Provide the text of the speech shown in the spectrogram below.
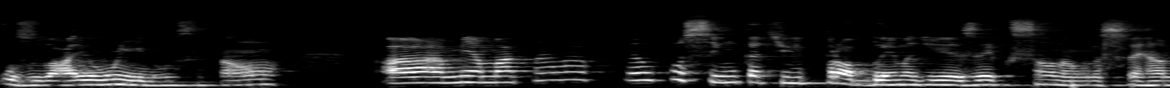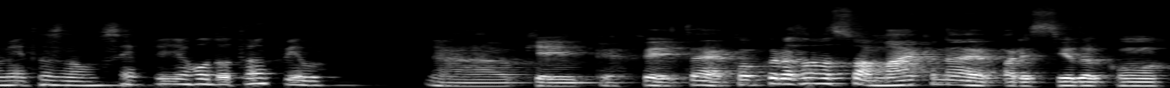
usuário Windows. Então, a minha máquina, eu consigo, nunca tive problema de execução não, das ferramentas não, sempre rodou tranquilo. Ah, ok, perfeito. É, a configuração da sua máquina é parecida com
